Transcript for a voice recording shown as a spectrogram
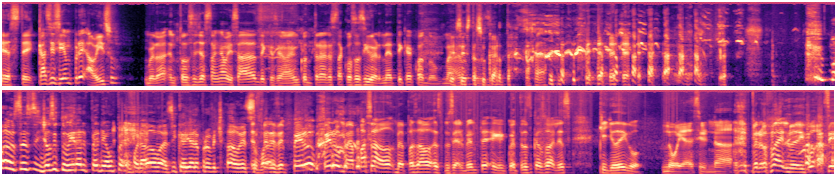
este, casi siempre aviso, ¿verdad? Entonces ya están avisadas de que se van a encontrar esta cosa cibernética cuando... me Es esta su carta. Ma, usted, yo si tuviera el pene aún perforado, ma, así que había aprovechado eso. Espérese, pero, pero me ha pasado, me ha pasado especialmente en encuentros casuales que yo digo, no voy a decir nada. Pero mae, lo digo así,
